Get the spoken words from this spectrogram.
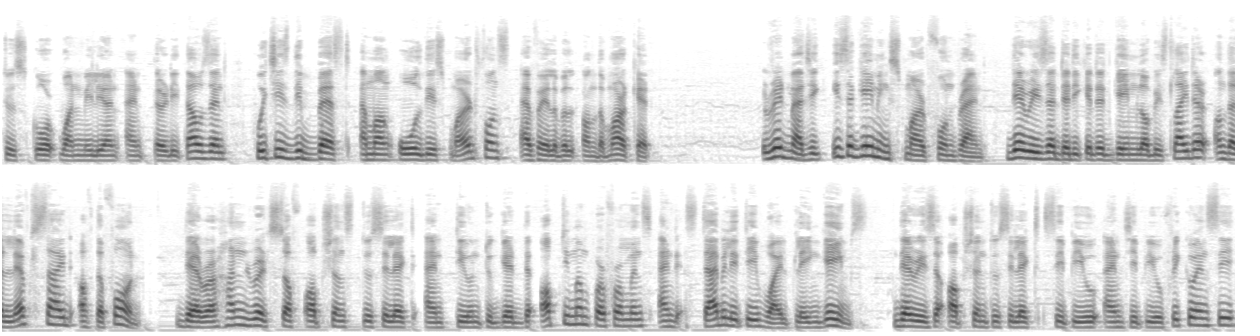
to score 1,030,000, which is the best among all the smartphones available on the market. Red Magic is a gaming smartphone brand. There is a dedicated game lobby slider on the left side of the phone. There are hundreds of options to select and tune to get the optimum performance and stability while playing games. There is an option to select CPU and GPU frequency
